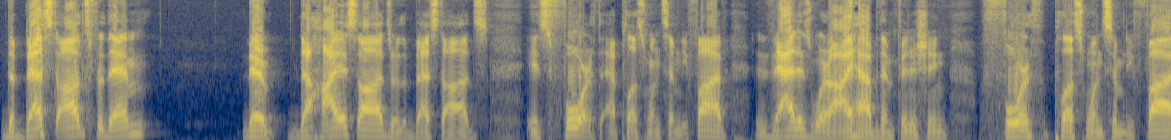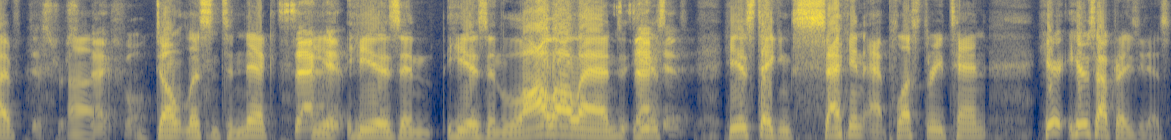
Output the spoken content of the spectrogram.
the best odds for them. They're the highest odds or the best odds is fourth at plus 175. That is where I have them finishing fourth plus 175. Disrespectful. Uh, don't listen to Nick. Second. He, he, is in he is in la la land. Second. He is, he is taking second at plus 310. Here, here's how crazy it is.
